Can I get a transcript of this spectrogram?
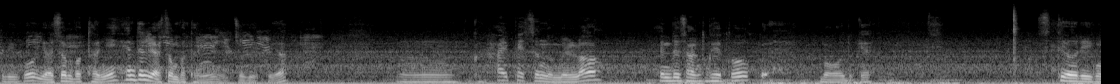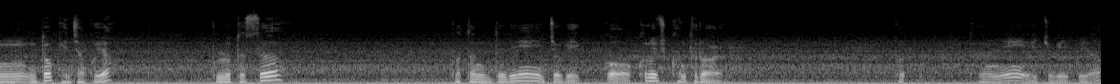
그리고 열선 버튼이 핸들 열선 버튼이 이쪽에 있고요. 음, 그 하이패스 눈밀러 핸들 상태도 뭐 이렇게 스티어링도 괜찮고요. 블루투스 버튼들이 이쪽에 있고 크루즈 컨트롤 버튼이 이쪽에 있고요.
